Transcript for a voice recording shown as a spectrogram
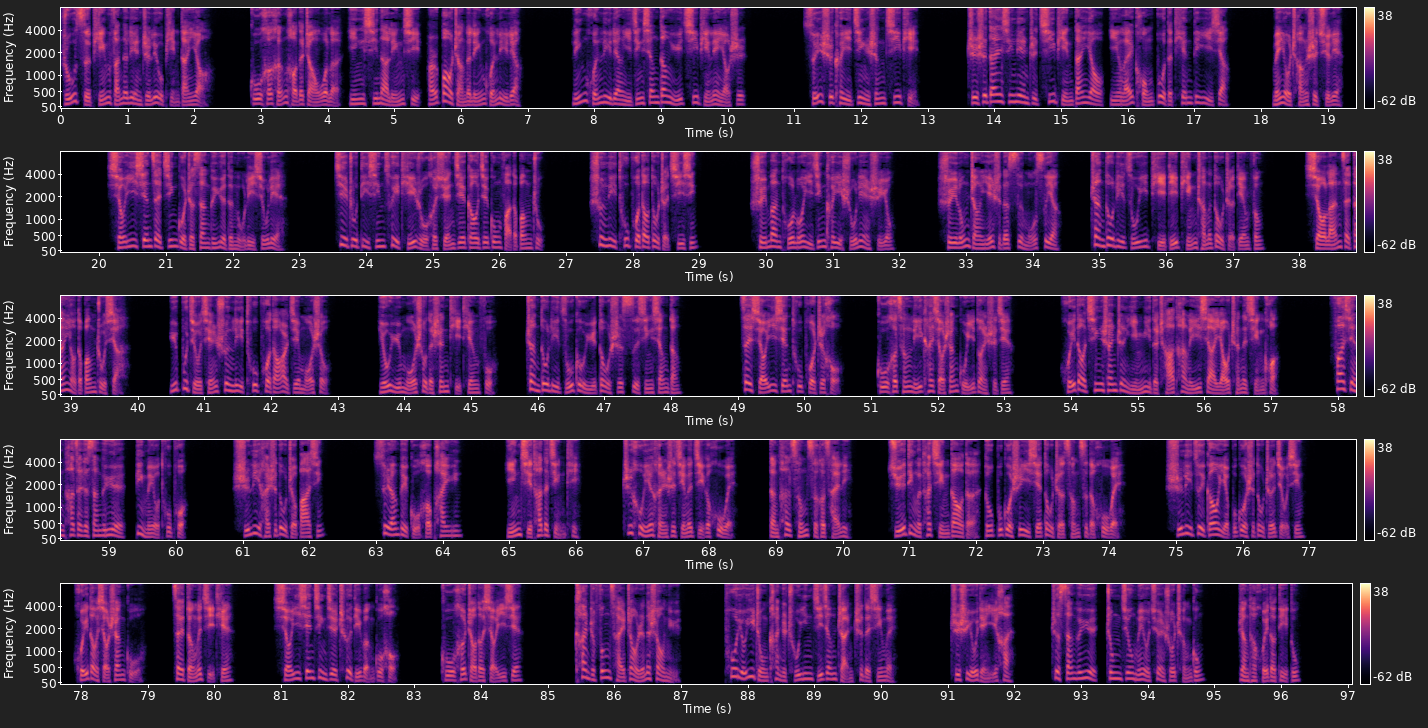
如此频繁的炼制六品丹药，古河很好的掌握了因吸纳灵气而暴涨的灵魂力量。灵魂力量已经相当于七品炼药师，随时可以晋升七品。只是担心炼制七品丹药引来恐怖的天地异象，没有尝试去炼。小医仙在经过这三个月的努力修炼，借助地心淬体乳和玄阶高阶功法的帮助，顺利突破到斗者七星。水曼陀罗已经可以熟练使用，水龙掌也使得似模似样，战斗力足以匹敌平常的斗者巅峰。小兰在丹药的帮助下，于不久前顺利突破到二阶魔兽。由于魔兽的身体天赋，战斗力足够与斗师四星相当。在小医仙突破之后，古河曾离开小山谷一段时间，回到青山镇隐秘的查探了一下姚晨的情况。发现他在这三个月并没有突破，实力还是斗者八星。虽然被古河拍晕，引起他的警惕，之后也很是请了几个护卫，但他的层次和财力，决定了他请到的都不过是一些斗者层次的护卫，实力最高也不过是斗者九星。回到小山谷，再等了几天，小医仙境界彻底稳固后，古河找到小医仙，看着风采照人的少女。颇有一种看着雏鹰即将展翅的欣慰，只是有点遗憾，这三个月终究没有劝说成功，让他回到帝都。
